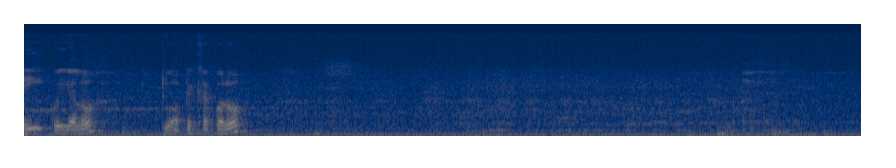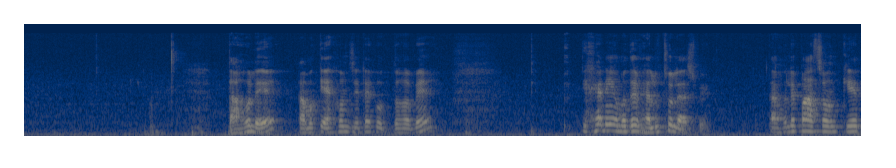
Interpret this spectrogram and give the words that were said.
এই কই গেল? একটু অপেক্ষা করো। তাহলে আমাকে এখন যেটা করতে হবে, এখানে আমাদের ভ্যালু চলে আসবে। তাহলে পাঁচ অঙ্কের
